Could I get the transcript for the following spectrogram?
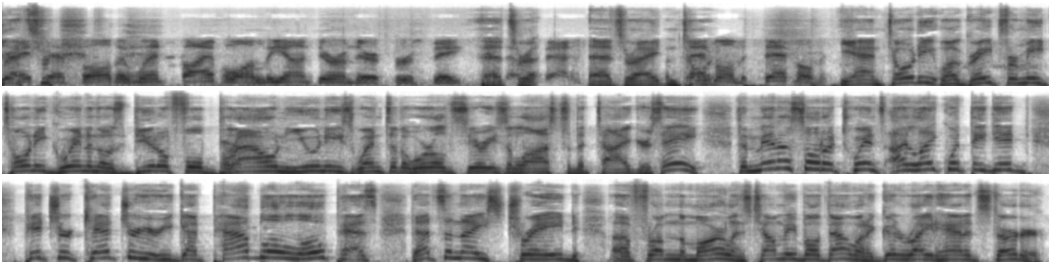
right? Right. That ball that went five hole on Leon Durham there at first base. That's That was right. That's right. And sad Tony, moment. Sad moment. yeah, and Tony. Well, great for me. Tony Gwynn and those beautiful brown unis went to the World Series and lost to the Tigers. Hey, the Minnesota Twins. I like what they did. Pitcher catcher here. You got Pablo Lopez. That's a nice trade uh, from the Marlins. Tell me about that one. A good right-handed starter.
